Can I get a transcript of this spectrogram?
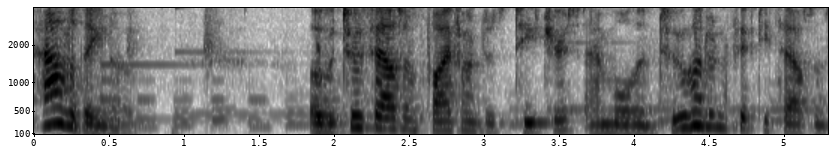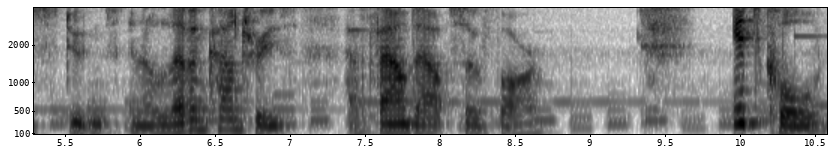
How do they know? Over 2,500 teachers and more than 250,000 students in 11 countries have found out so far. It's called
